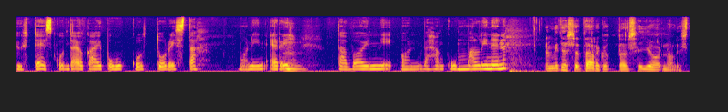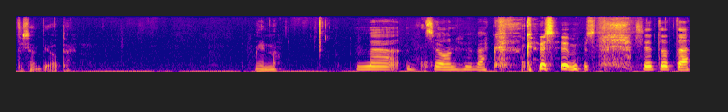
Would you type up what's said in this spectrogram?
yhteiskunta, joka ei puhu kulttuurista monin eri mm tavoin, niin on vähän kummallinen. No mitä se tarkoittaa se journalistisempi ote? Minna? Mä, se on hyvä kysymys. Se, tota,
